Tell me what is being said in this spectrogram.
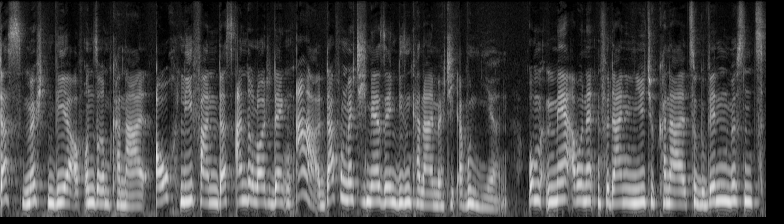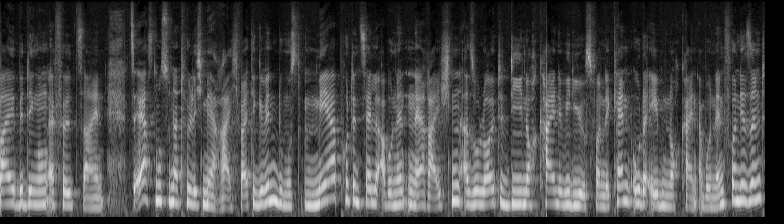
das möchten wir auf unserem Kanal auch liefern, dass andere Leute denken, ah, davon möchte ich mehr sehen, diesen Kanal möchte ich abonnieren. Um mehr Abonnenten für deinen YouTube-Kanal zu gewinnen, müssen zwei Bedingungen erfüllt sein. Zuerst musst du natürlich mehr Reichweite gewinnen. Du musst mehr potenzielle Abonnenten erreichen, also Leute, die noch keine Videos von dir kennen oder eben noch kein Abonnent von dir sind.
